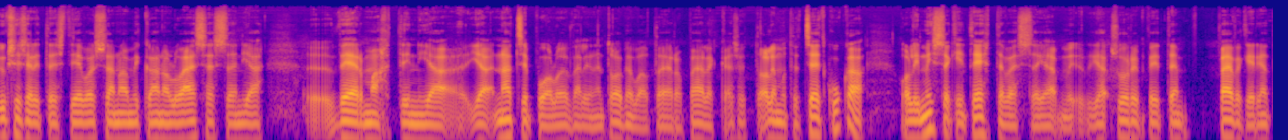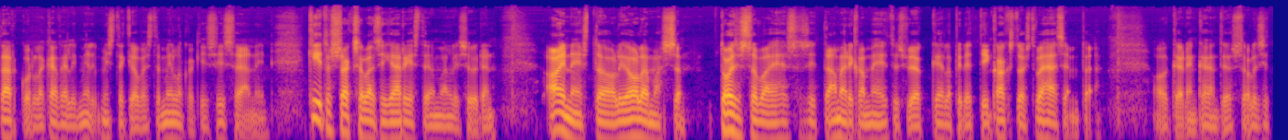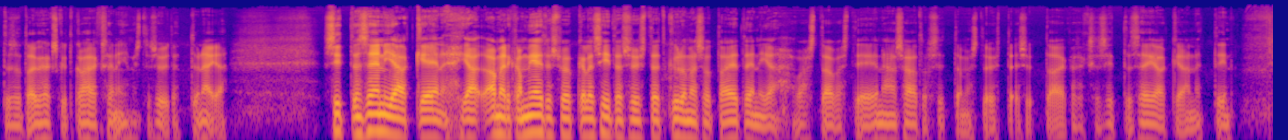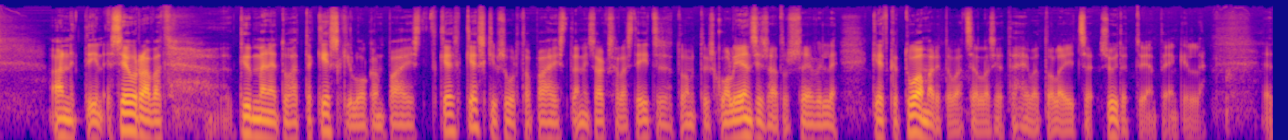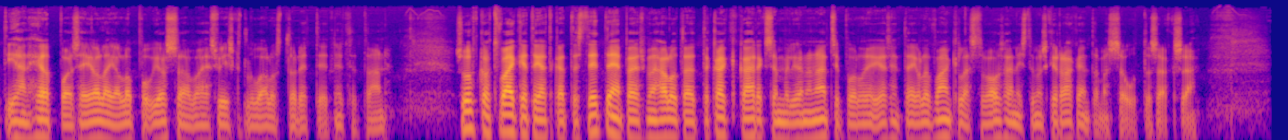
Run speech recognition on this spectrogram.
yksiselitteisesti ei voi sanoa, mikä on ollut SSN ja Wehrmachtin ja, ja natsipuolueen välinen toimivaltaero päällekkäisyyttä oli, mutta se, että kuka oli missäkin tehtävässä ja, ja suurin piirtein päiväkirjan tarkkuudella käveli mistäkin ovesta milloinkakin sisään, niin kiitos saksalaisen järjestelmällisyyden. Aineistoa oli olemassa. Toisessa vaiheessa sitten Amerikan miehitysvyökkeellä pidettiin 12 vähäisempää oikeudenkäyntiä, jossa oli sitten 198 ihmistä syytettynä ja sitten sen jälkeen, ja Amerikan miehitysvyökkäillä siitä syystä, että kylmä sota eteni ja vastaavasti ei enää saatu sitten tämmöistä yhteisyyttä aikaiseksi. Sitten sen jälkeen annettiin annettiin seuraavat 10 000 keskiluokan pahista, kes, keskisuurta pahista, niin saksalaisten itsensä tuomittaviksi, kun oli ensin saatu selville, ketkä tuomarit ovat sellaisia, että he eivät ole itse syytettyjen penkillä. Että ihan helppoa se ei ole, ja loppu jossain vaiheessa 50-luvun alussa todettiin, että nyt tämä on suht vaikeaa jatkaa tästä eteenpäin, jos me halutaan, että kaikki kahdeksan miljoonaa natsipuolueen jäsentä ei ole vankilassa, vaan osa niistä myöskin rakentamassa uutta Saksaa.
